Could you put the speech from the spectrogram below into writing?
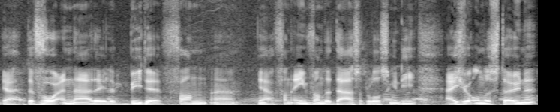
ja, de voor- en nadelen bieden van, eh, ja, van een van de DAS-oplossingen die Azure ondersteunen.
